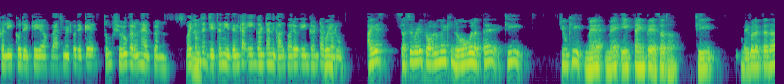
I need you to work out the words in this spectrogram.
कलीग को देख के या बैचमेट को देख के तुम शुरू करो ना हेल्प करना। भाई हम्म। तुमसे जितनी दिन का एक घंटा निकाल पा रहे हो एक घंटा करो। आई गेस सबसे बड़ी प्रॉब्लम है कि लोगों को लगता है कि क्योंकि मैं मैं एक टाइम पे ऐसा था कि मेरे को लगता था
